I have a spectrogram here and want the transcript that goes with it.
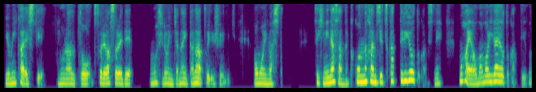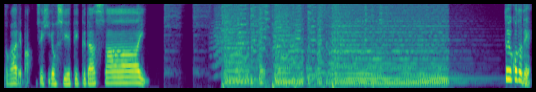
読み返してもらうと、それはそれで面白いんじゃないかなというふうに思いました。ぜひ皆さんなんかこんな感じで使ってるよとかですね、もはやお守りだよとかっていうことがあれば、ぜひ教えてください。ということで、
